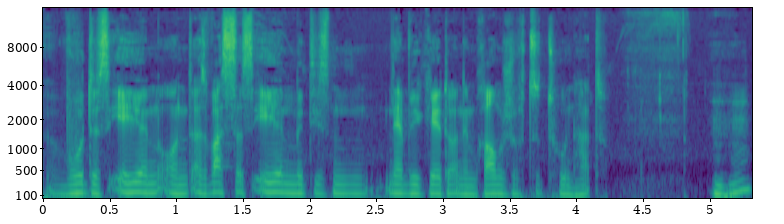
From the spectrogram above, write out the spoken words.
wo das Alien und, also was das Alien mit diesem Navigator und dem Raumschiff zu tun hat. Mhm.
